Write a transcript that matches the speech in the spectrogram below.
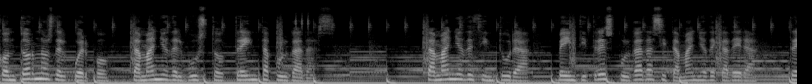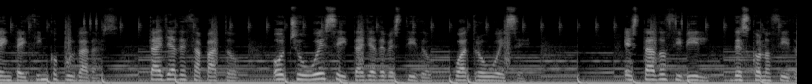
Contornos del cuerpo, tamaño del busto 30 pulgadas. Tamaño de cintura, 23 pulgadas y tamaño de cadera, 35 pulgadas. Talla de zapato, 8 US y talla de vestido, 4 US. Estado civil, desconocido.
